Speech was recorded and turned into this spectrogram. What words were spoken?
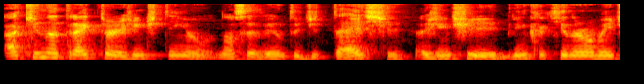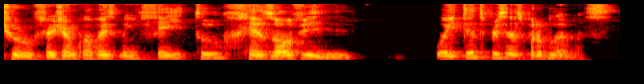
Aqui na Tractor a gente tem o nosso evento de teste. A gente brinca que normalmente o feijão com arroz bem feito resolve 80% dos problemas.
